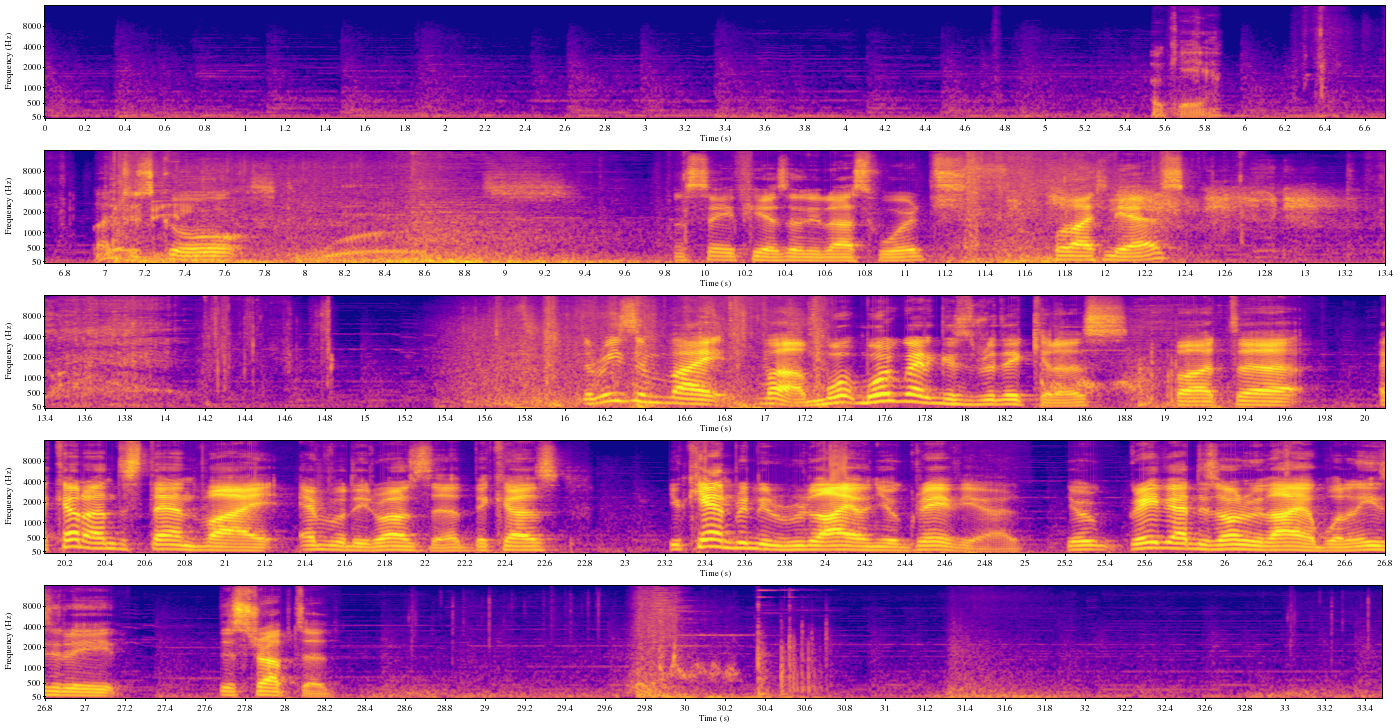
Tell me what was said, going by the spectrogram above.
Okay. Let's just go and see if he has any last words. Politely ask. The reason why, well, Morkvarg is ridiculous, but uh, I kind of understand why everybody runs that, because you can't really rely on your graveyard. Your graveyard is unreliable and easily disrupted.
